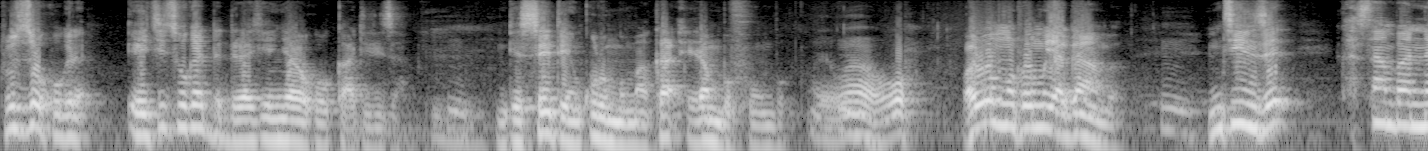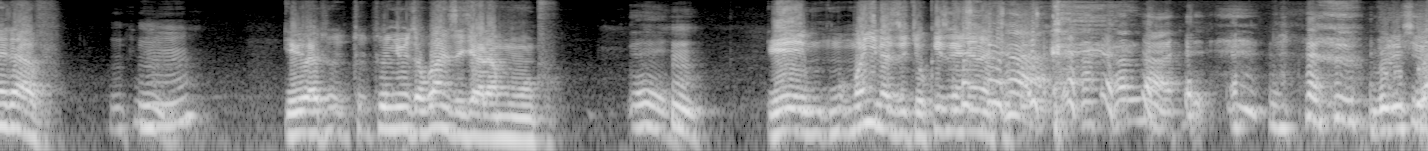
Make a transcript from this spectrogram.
tuzze okwogera ekisookedde ddala kyenjala okukkaatiriza nti esente enkulu mu maka era mu bufumbo. Waliwo omuntu omu yagamba nti nze kasamba neraavu tonyumiza kuba nze jala muntu. Eh, mwanyinaze kyokkiziganya nakyo buli kintu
